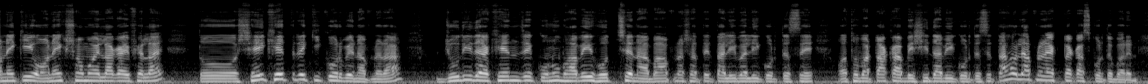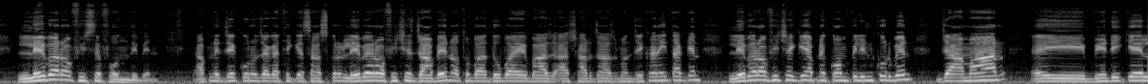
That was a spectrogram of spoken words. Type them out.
অনেকেই অনেক সময় লাগায় ফেলায়। তো সেই ক্ষেত্রে কি করবেন আপনারা? যদি দেখেন যে কোনোভাবেই হচ্ছে না বা আপনার সাথে তালিবালি করতেছে অথবা টাকা বেশি দাবি করতেছে, তাহলে আপনারা একটা কাজ করতে পারেন। লেবার অফিসে ফোন দিবেন। আপনি যে কোনো জায়গা থেকে সার্চ করে লেবার অফিসে যাবেন অথবা দুবাই বা শারজা আজমান যেখানেই থাকেন, লেবার অফিসে গিয়ে আপনি কমপ্লেন করবেন যে আমার এই মেডিকেল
